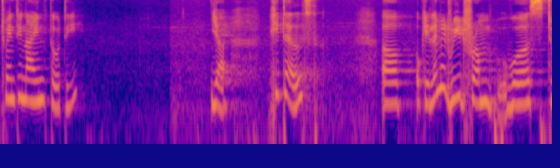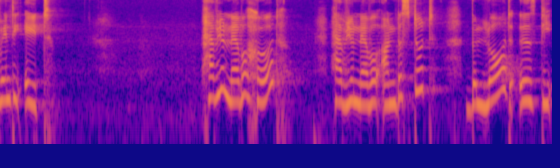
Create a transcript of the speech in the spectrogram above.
29 30, yeah, he tells, Uh, okay, let me read from verse 28. Have you never heard? Have you never understood? The Lord is the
